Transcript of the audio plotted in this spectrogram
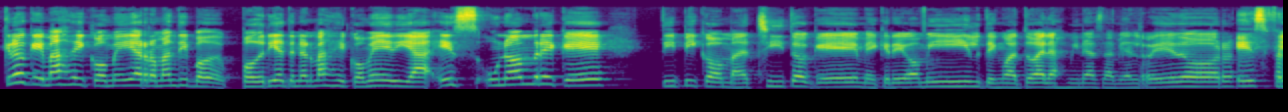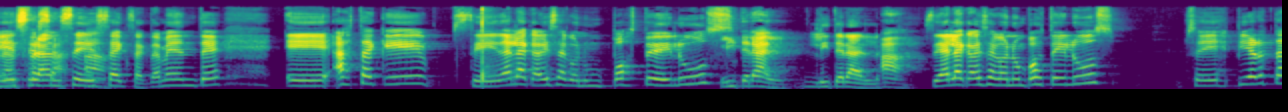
creo que más de comedia romántica, podría tener más de comedia. Es un hombre que típico machito que me creo mil, tengo a todas las minas a mi alrededor. Es francesa. francesa, ah. exactamente. Eh, hasta que se da la cabeza con un poste de luz. Literal. Literal. Ah. Se da la cabeza con un poste de luz, se despierta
